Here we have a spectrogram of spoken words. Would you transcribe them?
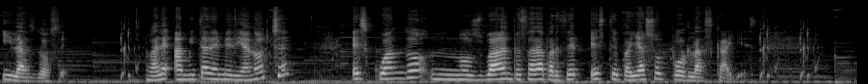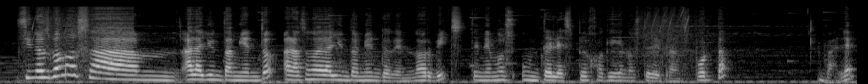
y las 12. ¿Vale? A mitad de medianoche es cuando nos va a empezar a aparecer este payaso por las calles. Si nos vamos mm, al ayuntamiento, a la zona del ayuntamiento de Norwich, tenemos un telespejo aquí que nos teletransporta. ¿Vale?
